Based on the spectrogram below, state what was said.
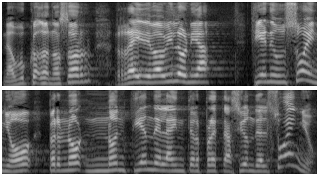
Nabucodonosor, rey de Babilonia, tiene un sueño, pero no, no entiende la interpretación del sueño.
